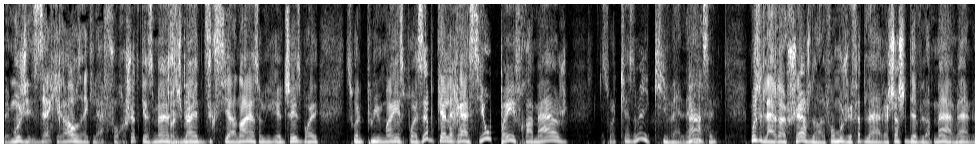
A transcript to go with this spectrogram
Mais moi, je les écrase avec la fourchette quasiment. Si je mets un dictionnaire sur le grilled cheese pour être- soit le plus mince possible, pour que le ratio pain-fromage soit quasiment équivalent. Ah. Moi, c'est de la recherche, dans le fond. Moi, j'ai fait de la recherche et développement avant. là.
